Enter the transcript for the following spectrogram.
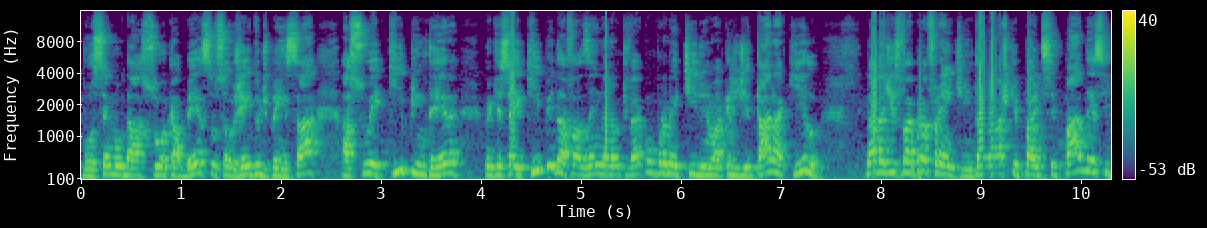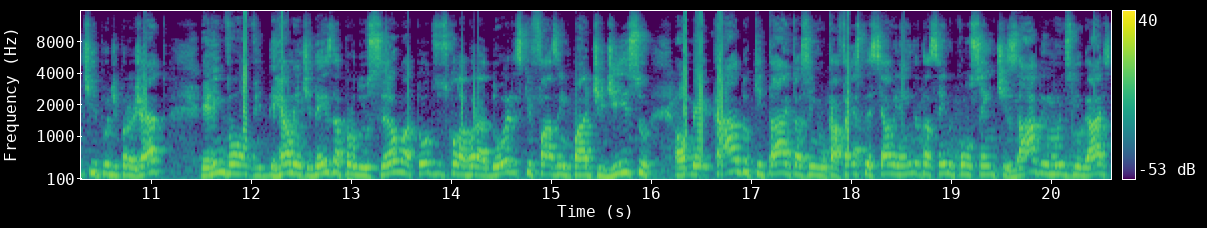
você mudar a sua cabeça, o seu jeito de pensar, a sua equipe inteira, porque se a equipe da fazenda não tiver comprometida e não acreditar naquilo, nada disso vai para frente. Então eu acho que participar desse tipo de projeto, ele envolve realmente desde a produção a todos os colaboradores que fazem parte disso, ao mercado que tá, então assim, o café especial ainda está sendo conscientizado em muitos lugares.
